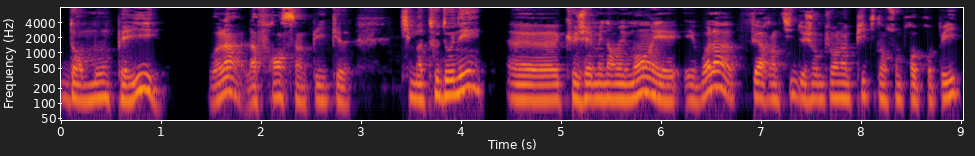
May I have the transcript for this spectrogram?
dans mon pays. Voilà, la France, c'est un pays que, qui m'a tout donné, euh, que j'aime énormément, et, et voilà, faire un titre de champion olympique dans son propre pays,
